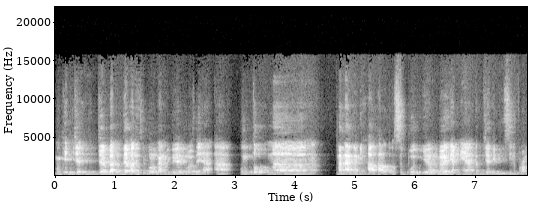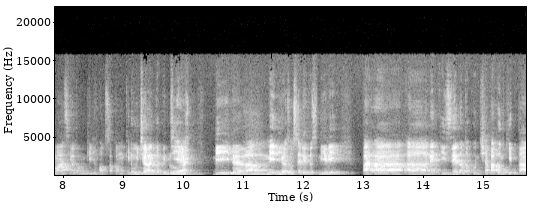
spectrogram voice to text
mungkin ja- jabat dapat disimpulkan gitu ya bahwasanya uh, untuk me- menangani hal-hal tersebut yang banyaknya terjadi disinformasi atau mungkin hoax atau mungkin ujaran kebencian di dalam media sosial itu sendiri para uh, netizen ataupun siapa pun kita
